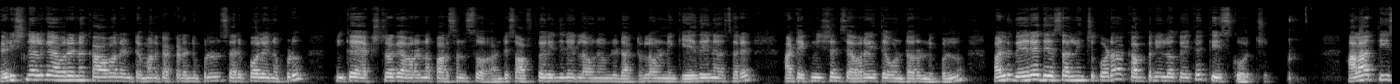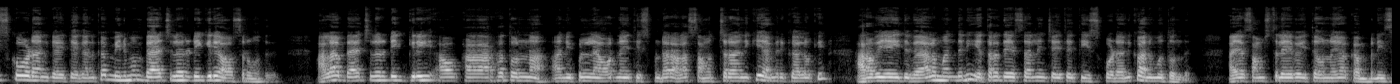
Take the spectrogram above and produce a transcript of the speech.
అడిషనల్గా ఎవరైనా కావాలంటే మనకు అక్కడ నిపుణులు సరిపోలేనప్పుడు ఇంకా ఎక్స్ట్రాగా ఎవరైనా పర్సన్స్ అంటే సాఫ్ట్వేర్ ఇంజనీర్లు అవనివ్వండి డాక్టర్లు అవనివ్వండి ఇంకా ఏదైనా సరే ఆ టెక్నీషియన్స్ ఎవరైతే ఉంటారో నిపుణులు వాళ్ళు వేరే దేశాల నుంచి కూడా కంపెనీలోకి అయితే తీసుకోవచ్చు. అలా తీసుకోవడానికి అయితే కనుక మినిమం బ్యాచిలర్ డిగ్రీ అవసరం అవుతుంది అలా బ్యాచిలర్ డిగ్రీ అర్హత ఉన్న ఆ నిపుణులను ఎవరినైతే తీసుకుంటారో అలా సంవత్సరానికి అమెరికాలోకి అరవై ఐదు వేల మందిని ఇతర దేశాల నుంచి అయితే తీసుకోవడానికి అనుమతి ఉంది ఆయా సంస్థలు ఏవైతే ఉన్నాయో కంపెనీస్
